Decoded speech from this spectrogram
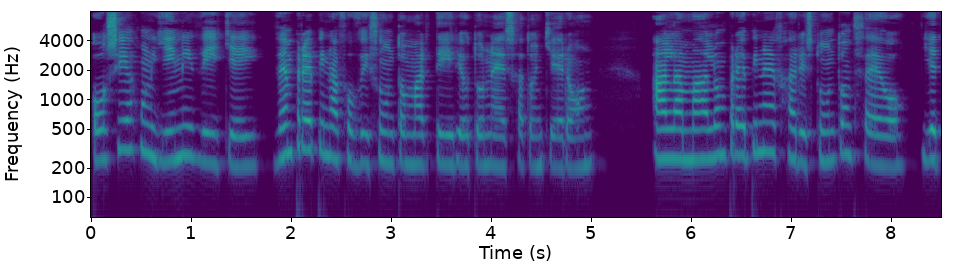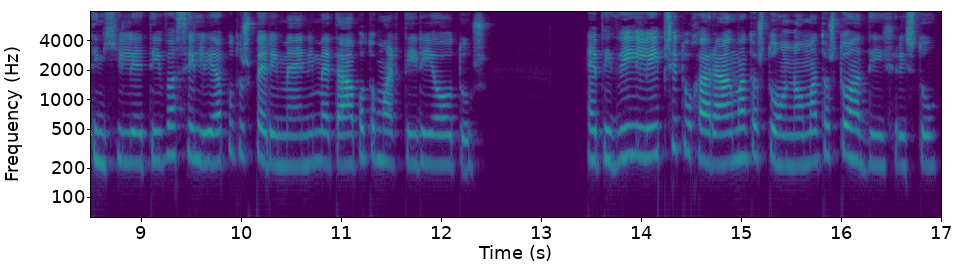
Όσοι έχουν γίνει δίκαιοι δεν πρέπει να φοβηθούν το μαρτύριο των έσχατων καιρών, αλλά μάλλον πρέπει να ευχαριστούν τον Θεό για την χιλιετή βασιλεία που τους περιμένει μετά από το μαρτύριό τους. Επειδή η λήψη του χαράγματος του ονόματος του Αντίχριστου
